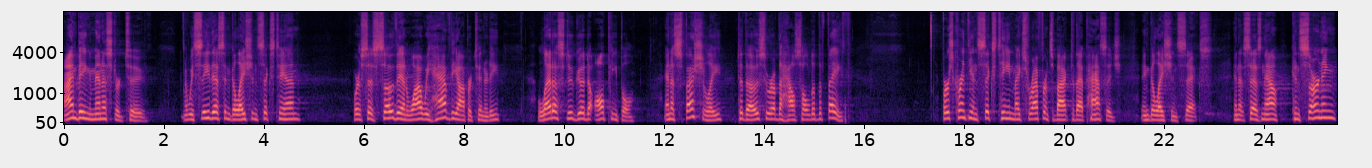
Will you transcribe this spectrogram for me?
I'm being ministered to. And we see this in Galatians 6:10 where it says so then while we have the opportunity let us do good to all people, and especially to those who are of the household of the faith. 1 Corinthians 16 makes reference back to that passage in Galatians 6. And it says, Now, concerning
